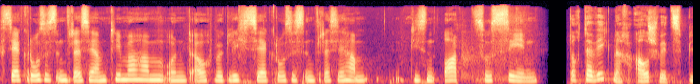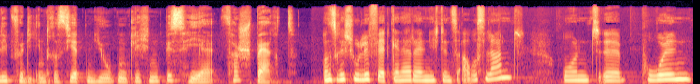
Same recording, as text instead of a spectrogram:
sehr großes Interesse am Thema haben und auch wirklich sehr großes Interesse haben, diesen Ort zu sehen. Doch der Weg nach Auschwitz blieb für die interessierten Jugendlichen bisher versperrt. Unsere Schule fährt generell nicht ins Ausland. Und äh, Polen,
